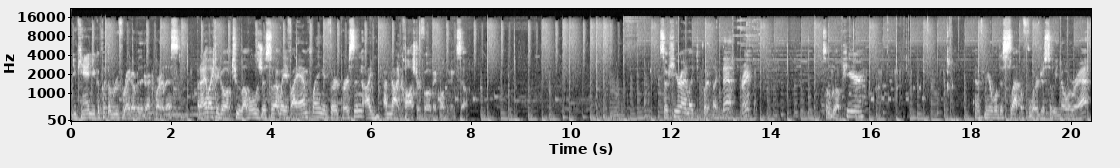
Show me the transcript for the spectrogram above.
you can, you can put the roof right over the direct part of this. But I like to go up two levels just so that way if I am playing in third person, I, I'm not claustrophobic while doing so. So here I like to put it like that, right? So we'll go up here. And from here we'll just slap a floor just so we know where we're at.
